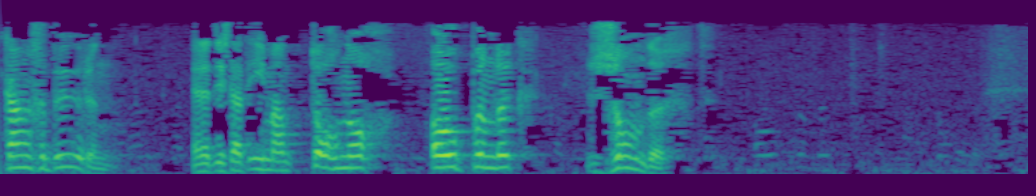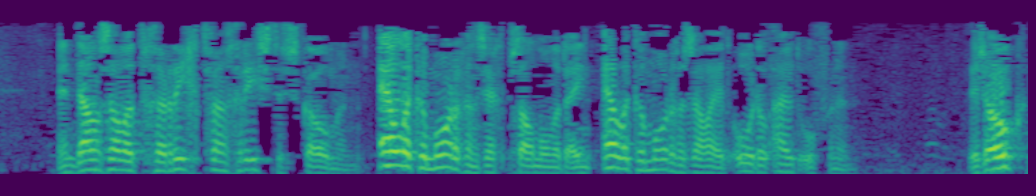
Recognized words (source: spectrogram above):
kan gebeuren. En het is dat iemand toch nog openlijk zondigt. En dan zal het gericht van Christus komen. Elke morgen, zegt Psalm 101, elke morgen zal hij het oordeel uitoefenen. Dus ook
